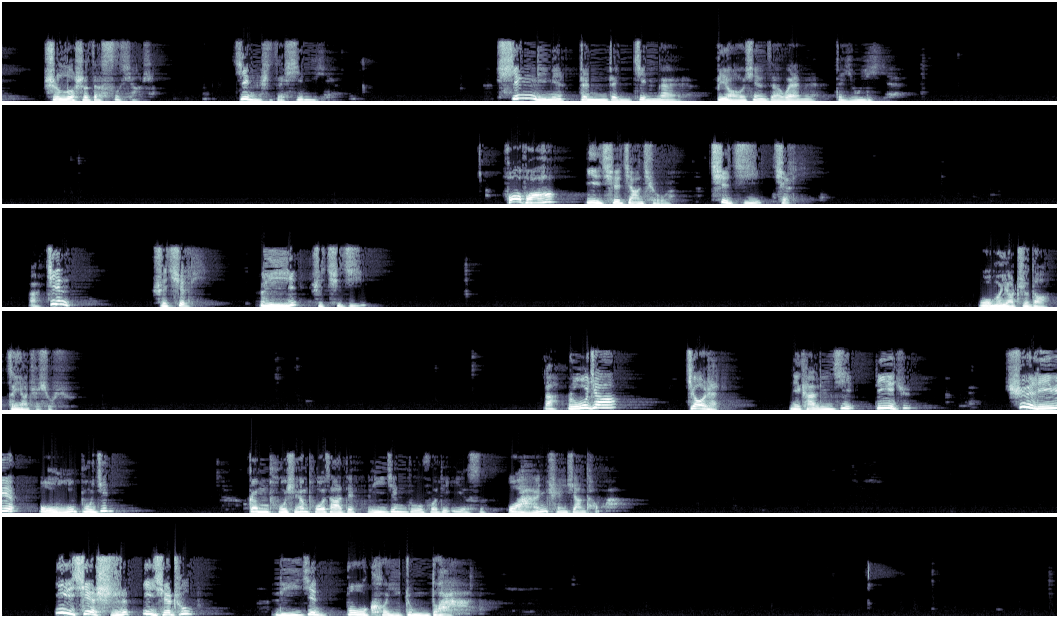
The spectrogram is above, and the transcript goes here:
是落实在思想上，静是在心里，心里面真正敬爱，表现在外面这有礼。佛法一切讲求啊，切机切理啊，静是切理。礼是契机，我们要知道怎样去修学。啊，儒家教人，你看《礼记》第一句：“去礼乐，无不敬。”跟普贤菩萨的礼敬诸佛的意思。完全相同啊！一切时、一切处，离境不可以中断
